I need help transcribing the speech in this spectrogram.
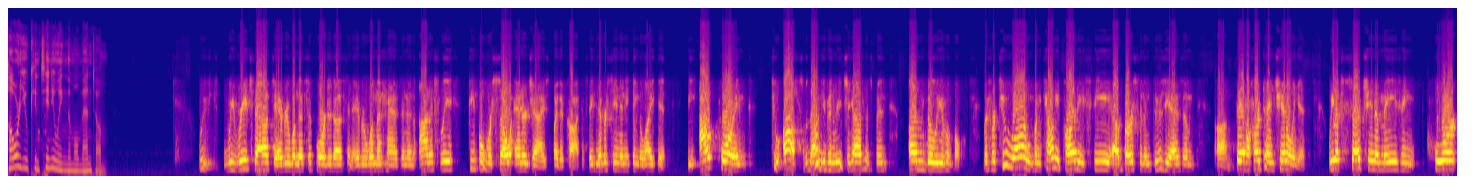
How are you continuing the momentum? We've we reached out to everyone that supported us and everyone that hasn't, and honestly, people were so energized by the caucus. They've never seen anything like it. The outpouring to us without even reaching out has been unbelievable. But for too long, when county parties see a burst of enthusiasm, um, they have a hard time channeling it. We have such an amazing core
